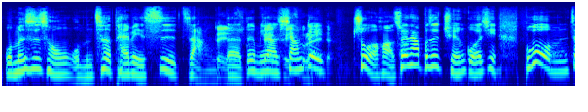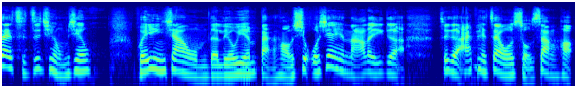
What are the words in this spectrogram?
我们是从我们测台北市长的这个民调相对做哈，所以它不是全国性。不过我们在此之前，我们先回应一下我们的留言板哈。我现在也拿了一个这个 iPad 在我手上哈。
